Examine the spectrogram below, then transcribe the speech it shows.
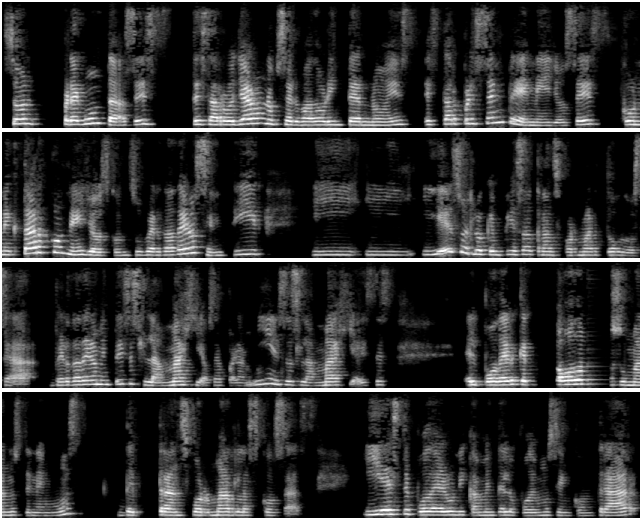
son preguntas, es desarrollar un observador interno, es estar presente en ellos, es conectar con ellos, con su verdadero sentir y, y, y, eso es lo que empieza a transformar todo, o sea, verdaderamente esa es la magia, o sea, para mí esa es la magia, ese es el poder que todos los humanos tenemos de transformar las cosas. Y este poder únicamente lo podemos encontrar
